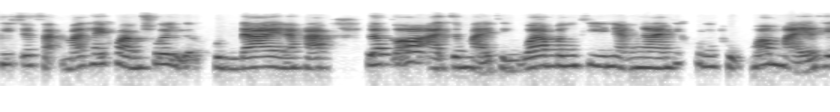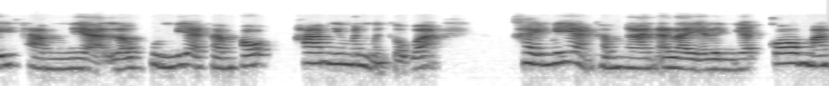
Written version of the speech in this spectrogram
ที่จะสามารถให้ความช่วยเหลือคุณได้นะคะ แล้วก็อาจจะหมายถึงว่าบางทีเนี่ยงานที่คุณถูกมอบหมายให้ทำเนี่ย แล้วคุณไม่อยากทำเพราะภาพนี้มันเหมือนกับว่าใครไม่อยากทำงานอะไรอะไรเงี้ย ก็มัก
